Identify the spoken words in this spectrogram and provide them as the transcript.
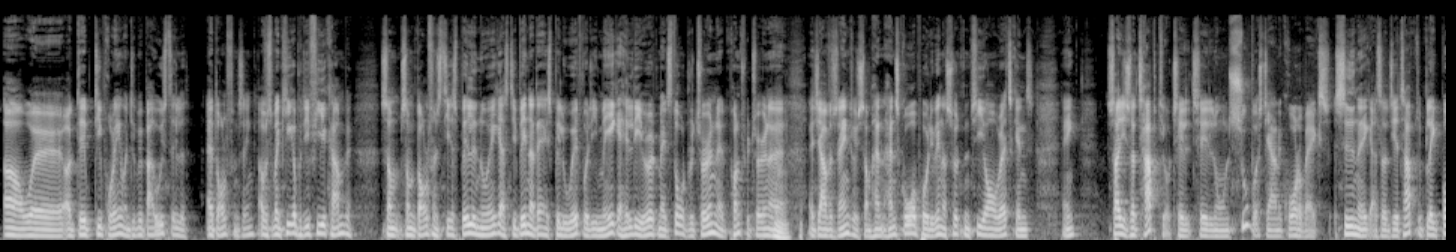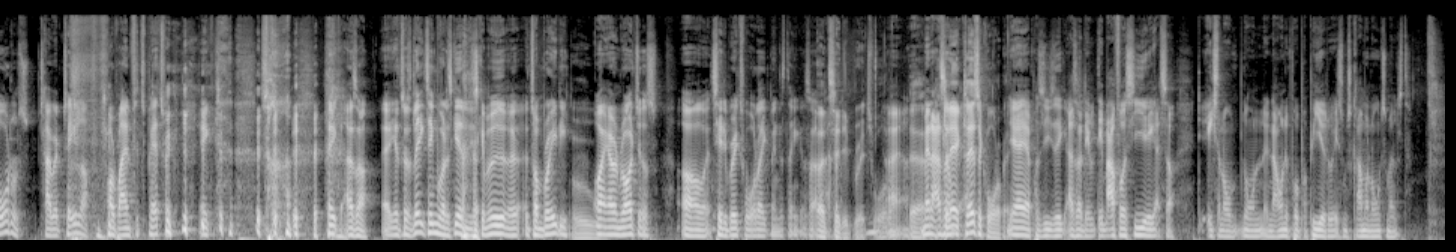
og øh, og det, de problemer, de bliver bare udstillet af Dolphins. Ikke? Og hvis man kigger på de fire kampe, som, som Dolphins de har spillet nu, ikke? Altså, de vinder der i spil U1, hvor de er mega heldige i øvrigt med et stort return, et punt return af, mm. af Jarvis Landry, som han, han scorer på. De vinder 17-10 over Redskins. Ikke? så har de så tabt jo til, til nogle superstjerne quarterbacks siden, ikke? Altså, de har tabt til Blake Bortles, Tyrod Taylor og Ryan Fitzpatrick, ikke? Så, ikke? Altså, jeg tror slet ikke tænke på, hvad der sker, når de skal møde uh, Tom Brady uh. og Aaron Rodgers og Teddy Bridgewater ikke mindst. Ikke? Altså, og Teddy Bridgewater. Ja, ja. ja. Men altså, klasse quarterback. Ja, ja, præcis. Ikke? Altså, det, det, er bare for at sige, ikke? Altså, det er ikke sådan nogle, nogle navne på papir, du ved, som skræmmer nogen som helst.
